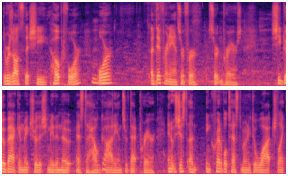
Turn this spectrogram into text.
the results that she hoped for, or a different answer for certain prayers, she'd go back and make sure that she made a note as to how God answered that prayer. And it was just an incredible testimony to watch like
